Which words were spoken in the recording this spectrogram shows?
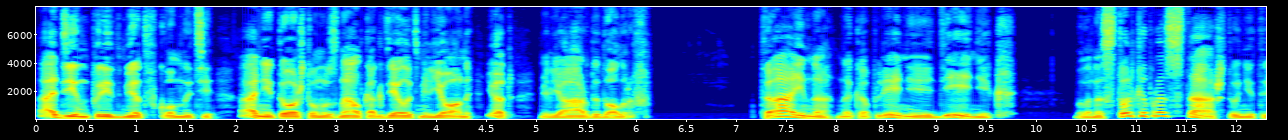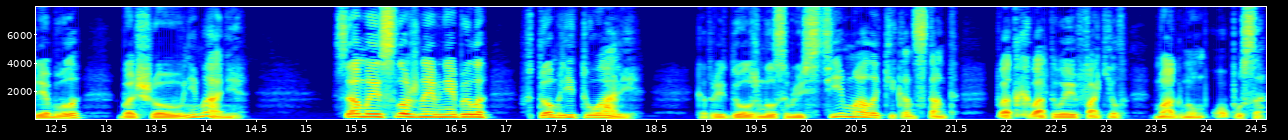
один предмет в комнате, а не то, что он узнал, как делать миллионы, нет, миллиарды долларов. Тайна накопления денег была настолько проста, что не требовала большого внимания. Самое сложное в ней было — в том ритуале, который должен был соблюсти Малаки Констант, подхватывая факел магнум опуса,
